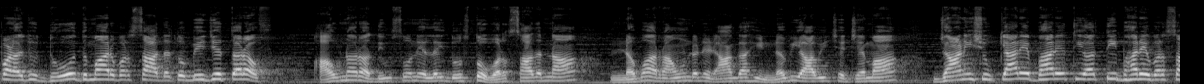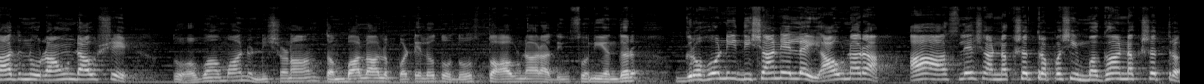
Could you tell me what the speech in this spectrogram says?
પણ હજુ ધોધમાર વરસાદ તો બીજી તરફ આવનારા દિવસોને લઈ દોસ્તો વરસાદના નવા રાઉન્ડ અને આગાહી નવી આવી છે જેમાં જાણીશું ક્યારે ભારેથી અતિ ભારે વરસાદનો રાઉન્ડ આવશે. તો હવામાન નિષ્ણાંત અંબાલાલ પટેલો તો દોસ્તો, આવનારા દિવસોની અંદર ગ્રહોની દિશાને લઈ આવનારા આ આશ્લેષા નક્ષત્ર પછી મઘા નક્ષત્ર.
